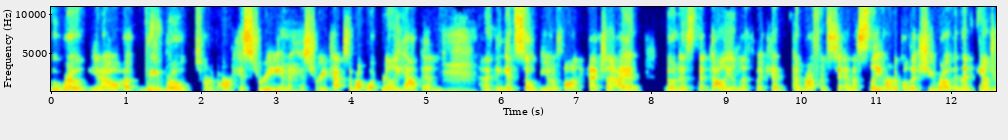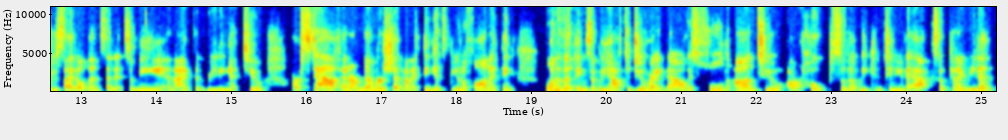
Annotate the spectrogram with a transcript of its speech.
who wrote, you know, uh, rewrote sort of our history and mm. a history text about what really happened. Mm. And I think it's so beautiful. And actually, I had noticed that Dahlia Lithwick had had referenced it in a Slate article that she wrote, and then Andrew Seidel then sent it to me, and I've been reading it to our staff and our membership, and I think it's beautiful. And I think one of the things that we have to do right now is hold on to our hope so that we continue to act. So, can I read it?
